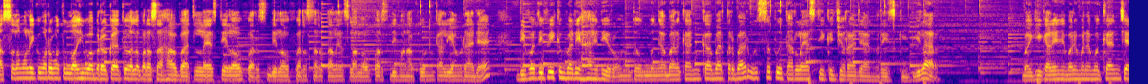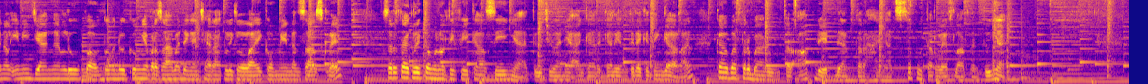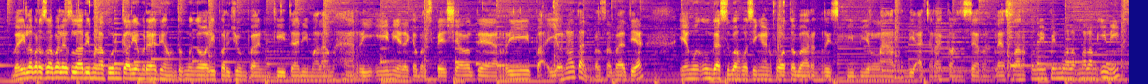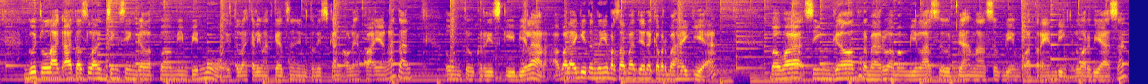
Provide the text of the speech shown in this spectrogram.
Assalamualaikum warahmatullahi wabarakatuh. Halo para sahabat Lesti Lovers, Belovers, serta Lesla Lovers di mana pun kalian berada. Diva TV kembali hadir untuk mengabarkan kabar terbaru seputar Lesti Kejora dan Rizky Bilar. Bagi kalian yang baru menemukan channel ini jangan lupa untuk mendukungnya para sahabat dengan cara klik like, komen, dan subscribe serta klik tombol notifikasinya tujuannya agar kalian tidak ketinggalan kabar terbaru, terupdate, dan terhangat seputar Leslar tentunya. Baiklah para sahabat Leslar di mana pun kalian berada untuk mengawali perjumpaan kita di malam hari ini ada kabar spesial dari Pak Yonatan persahabat ya yang mengunggah sebuah postingan foto bareng Rizky Bilar di acara konser Leslar pemimpin malam, malam ini Good luck atas launching single pemimpinmu. Itulah kalimat caption yang dituliskan oleh Pak Yonatan Untuk Rizky Bilar. Apalagi tentunya persahabat ada kabar bahagia Bahwa single terbaru Abang Bilar sudah masuk di 4 trending. Luar biasa.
